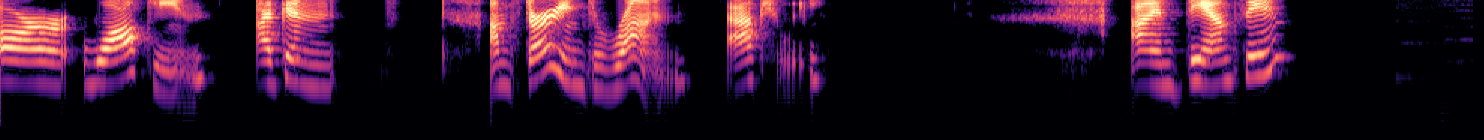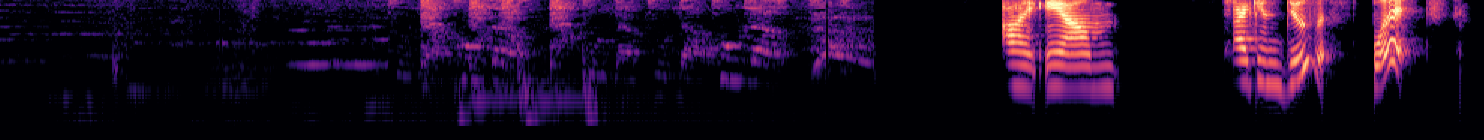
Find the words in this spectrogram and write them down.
are walking. I can, I'm starting to run, actually. I'm dancing. I am, I can do the splits.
